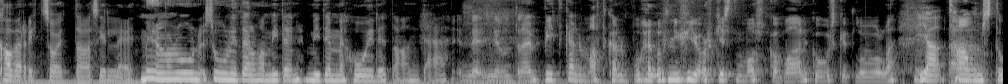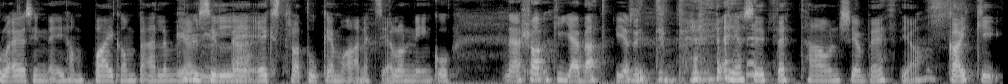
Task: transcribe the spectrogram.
kaverit soittaa silleen, että meillä on uun suunnitelma, miten, miten me hoidetaan tämä. Ne, niillä on tällainen pitkän matkan puhelu New Yorkista Moskovaan 60-luvulla. Ja Towns tulee sinne ihan paikan päälle vielä Kyllä. silleen ekstra tukemaan, että siellä on niinku, Nämä shakkijäbät ja sitten ja sitten Towns ja Beth ja kaikki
